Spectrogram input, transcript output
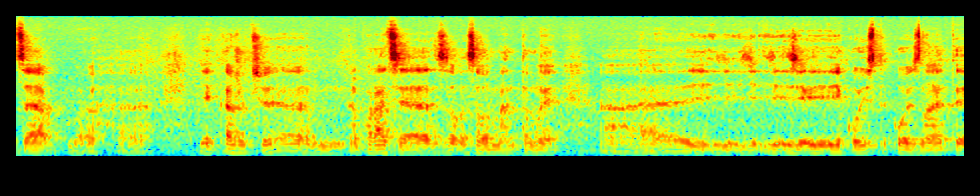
це, е, е, як кажуть, е, операція з, елементами якоїсь такої, знаєте,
